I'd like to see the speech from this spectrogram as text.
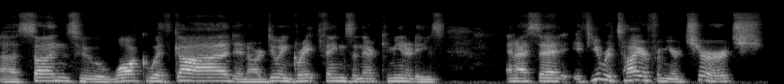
uh, sons who walk with God and are doing great things in their communities. And I said, if you retire from your church,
